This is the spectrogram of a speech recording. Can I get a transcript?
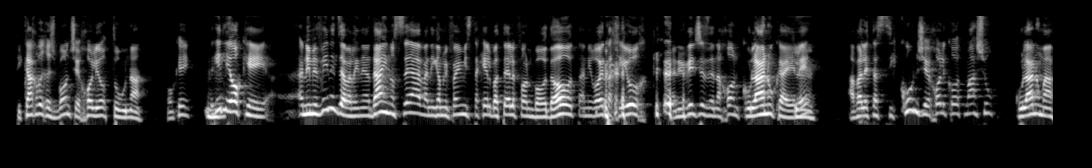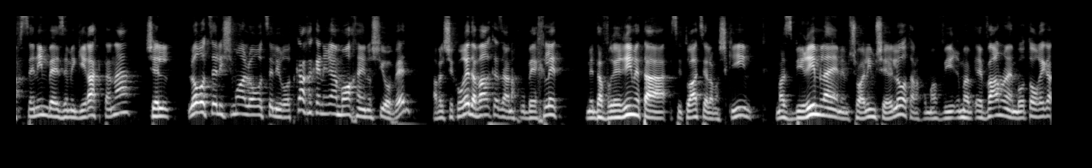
תיקח בחשבון שיכול להיות תאונה, אוקיי? Mhm. תגיד לי, אוקיי, אני מבין את זה, אבל אני עדיין נוסע, ואני גם לפעמים מסתכל בטלפון בהודעות, אני רואה את החיוך, אני מבין שזה נכון, כולנו כאלה, כן. אבל את הסיכון שיכול לקרות משהו, כולנו מאפסנים באיזה מגירה קטנה של לא רוצה לשמוע, לא רוצה לראות. ככה כנראה המוח האנושי עובד, אבל כשקורה דבר כזה, אנחנו בהחלט מדבררים את הסיטואציה למשקיעים, מסבירים להם, הם שואלים שאלות, אנחנו מעביר, העברנו להם באותו רגע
